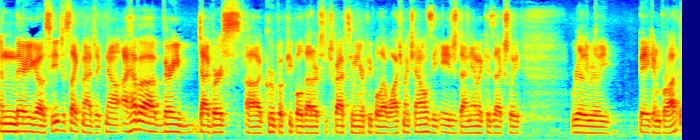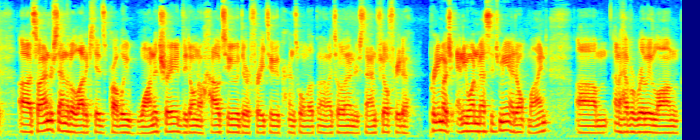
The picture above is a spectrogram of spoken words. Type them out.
And there you go. See, just like magic. Now, I have a very diverse uh, group of people that are subscribed to me or people that watch my channels. The age dynamic is actually really, really big and broad. Uh, so I understand that a lot of kids probably want to trade. They don't know how to. They're afraid to. The parents won't let them. I totally understand. Feel free to pretty much anyone message me. I don't mind. Um, and I have a really long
